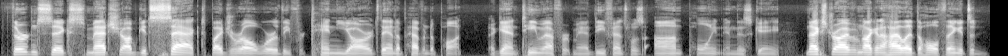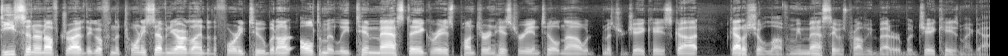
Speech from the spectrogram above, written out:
Third and six, Matt Schaub gets sacked by Jerel Worthy for 10 yards. They end up having to punt. Again, team effort, man. Defense was on point in this game. Next drive, I'm not going to highlight the whole thing. It's a decent enough drive. They go from the 27 yard line to the 42, but ultimately, Tim Masthay, greatest punter in history until now with Mr. J.K. Scott. Got to show love. I mean, Masthay was probably better, but J.K. is my guy.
